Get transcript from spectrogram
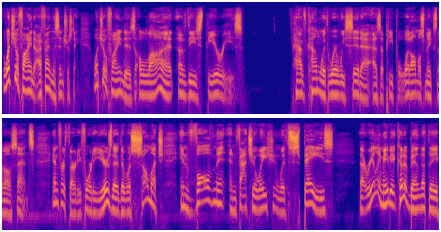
what you'll find, I find this interesting. What you'll find is a lot of these theories have come with where we sit at as a people, what almost makes the most sense. And for 30, 40 years there, there was so much involvement, infatuation with space That really, maybe it could have been that the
